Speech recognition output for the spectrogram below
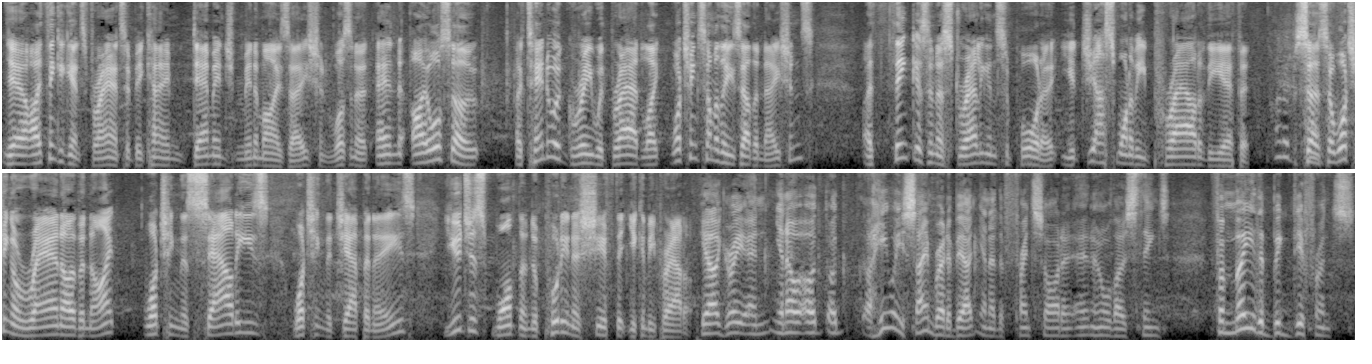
Yeah, I think against France it became damage minimisation, wasn't it? And I also I tend to agree with Brad. Like watching some of these other nations, I think as an Australian supporter, you just want to be proud of the effort. 100%. So, so watching Iran overnight, watching the Saudis, watching the Japanese, you just want them to put in a shift that you can be proud of. Yeah, I agree. And, you know, I, I, I hear what you're saying, Brad, about, you know, the French side and, and all those things. For me, the big difference,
